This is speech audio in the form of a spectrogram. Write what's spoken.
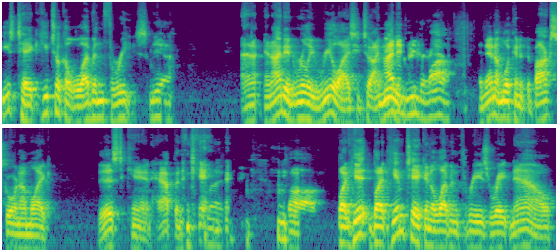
he's take he took 11 threes. Yeah and and I didn't really realize he took. I knew I didn't either. Yeah. And then I'm looking at the box score, and I'm like, this can't happen again. Right. uh, but hit, but him taking 11 threes right now,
